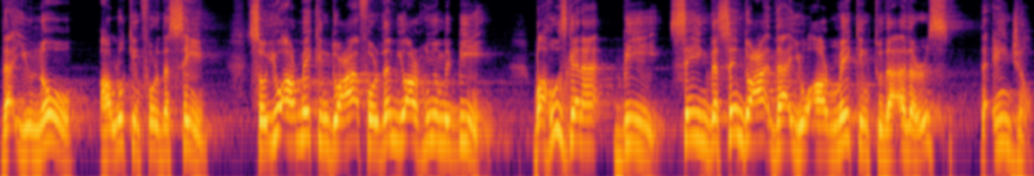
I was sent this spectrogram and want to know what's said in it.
that you know are looking for the same. So you are making dua for them, you are a human being. But who's gonna be saying the same dua that you are making to the others? The angel.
